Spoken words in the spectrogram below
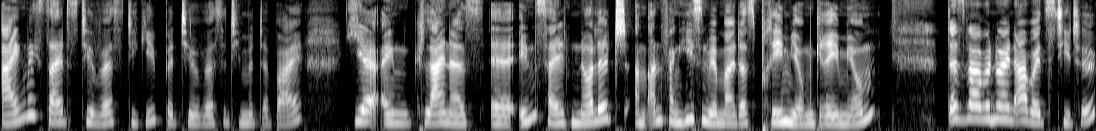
eigentlich seit es Theoversity gibt, bei Theoversity mit dabei. Hier ein kleines äh, Inside Knowledge. Am Anfang hießen wir mal das Premium Gremium. Das war aber nur ein Arbeitstitel.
